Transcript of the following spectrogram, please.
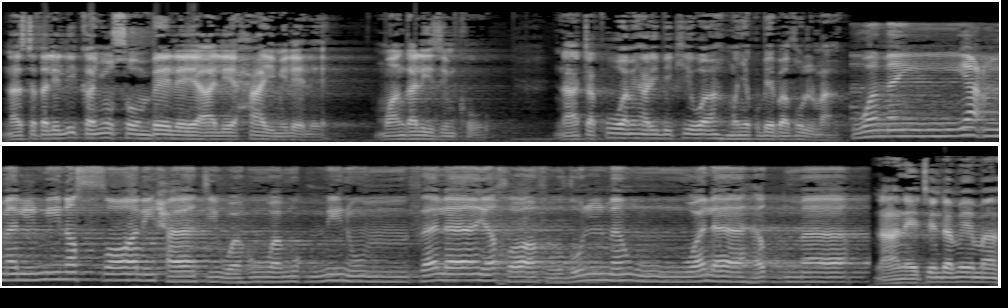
Na zitadhalilika nyuso mbele ya aliye hai milele, mwangalizi mkuu na atakuwa ameharibikiwa mwenye kubeba dhulma. wa man ya'mal min as-salihati wa huwa mu'minun fala yakhafu dhulman wala hadma, na anayetenda mema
